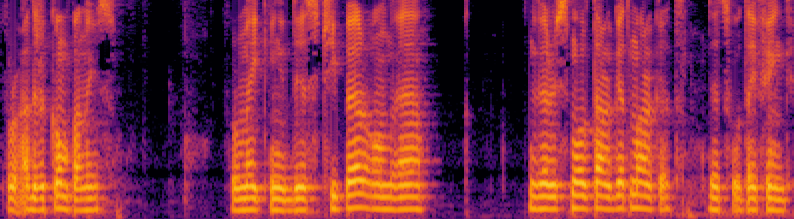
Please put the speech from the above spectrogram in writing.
for other companies for making this cheaper on a very small target market. That's what I think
